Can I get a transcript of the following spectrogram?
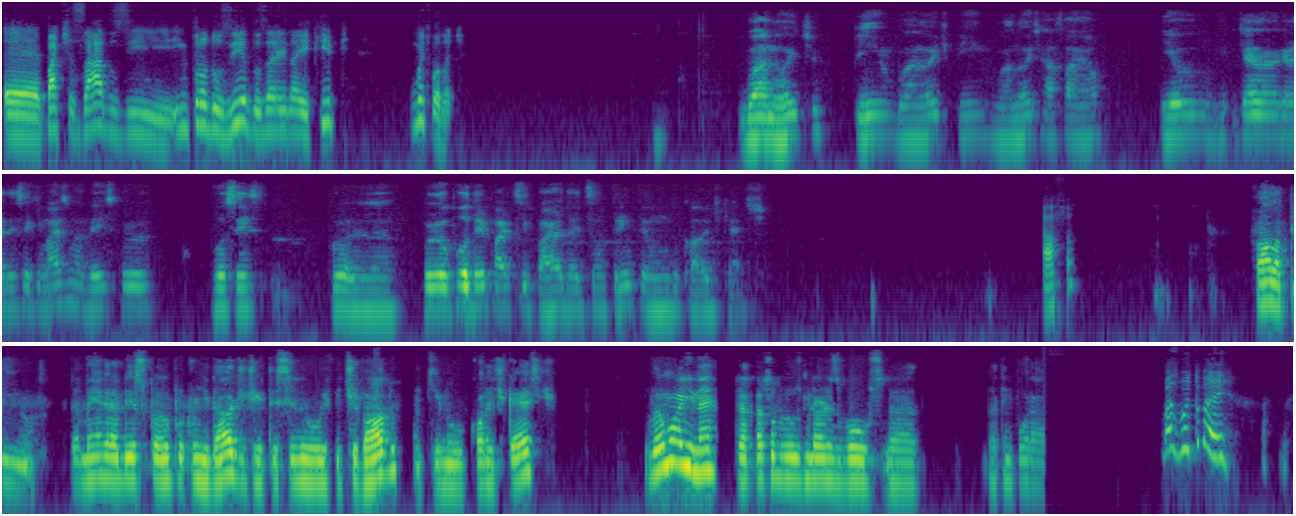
é, batizados e introduzidos aí na equipe. Muito boa noite. Boa noite, Pinho. Boa noite, Pinho. Boa noite, Rafael. E eu quero agradecer aqui mais uma vez por vocês por, por eu poder participar da edição 31 do CollegeCast. Rafa? Fala, Pinho. Também agradeço pela oportunidade de ter sido efetivado aqui no CollegeCast. Vamos aí, né? Tratar sobre os melhores bowls da, da temporada. Mas muito bem.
